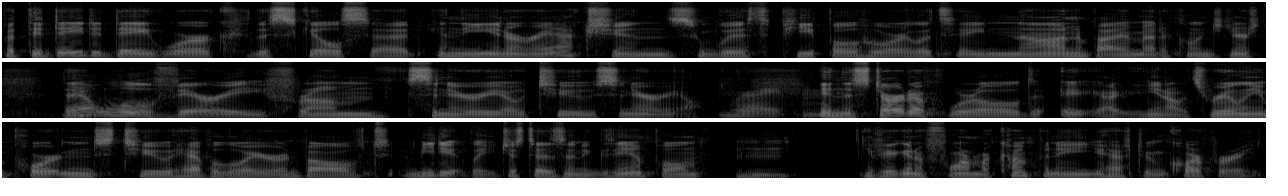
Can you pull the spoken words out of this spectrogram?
Mm-hmm. But the day to day work, the skill set, and the interactions with people who are, let's say, non biomedical engineers, that mm. will vary from scenario to scenario. Right. In the startup world, eh, you know, it's really important to have a lawyer involved immediately. Just as an example, mm-hmm. If you're going to form a company, you have to incorporate.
